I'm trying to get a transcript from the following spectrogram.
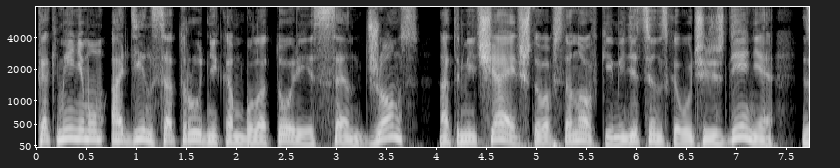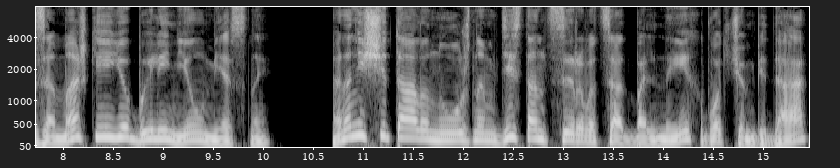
Как минимум один сотрудник амбулатории Сент-Джонс отмечает, что в обстановке медицинского учреждения замашки ее были неуместны. Она не считала нужным дистанцироваться от больных, вот в чем беда.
